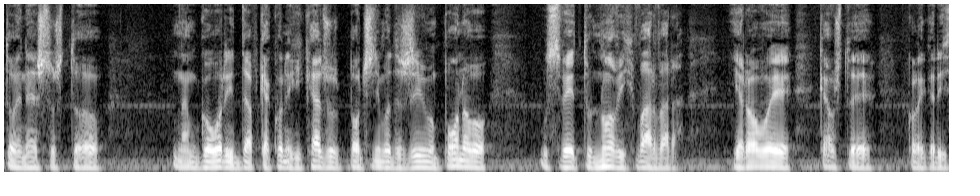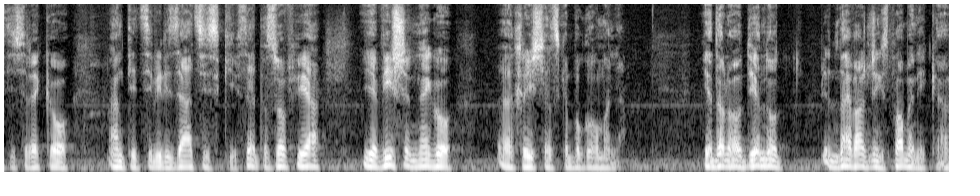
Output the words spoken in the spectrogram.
to je nešto što nam govori da, kako neki kažu, počinjemo da živimo ponovo u svetu novih varvara. Jer ovo je, kao što je kolega Ristić rekao, anticivilizacijski. Sveta Sofija je više nego e, hrišćanska bogomolja. Jedan od, jedno od najvažnijih spomenika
